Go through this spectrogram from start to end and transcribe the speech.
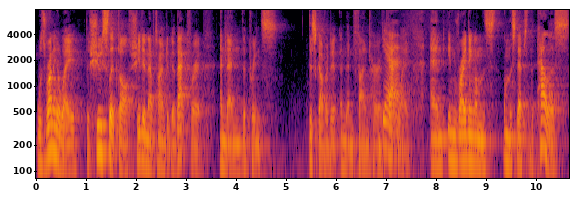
was running away. The shoe slipped off. She didn't have time to go back for it, and then the prince discovered it and then found her Yeah. that way. And in writing on the, on the steps of the palace,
